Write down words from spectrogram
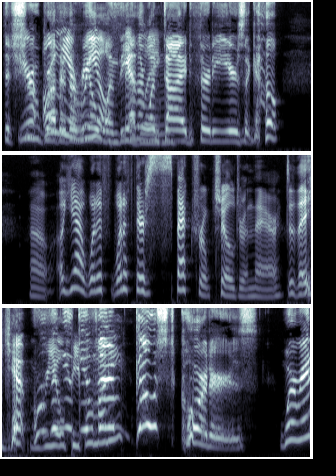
the true You're brother, the real, real one. The other one died thirty years ago. Oh, oh yeah. What if what if there's spectral children there? Do they get Well, real you people give money? them ghost quarters. We're in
